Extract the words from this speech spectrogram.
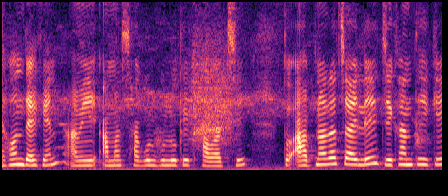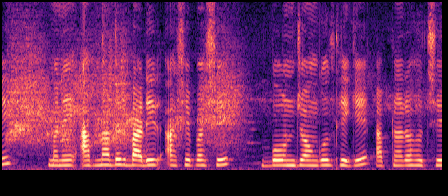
এখন দেখেন আমি আমার ছাগলগুলোকে খাওয়াচ্ছি। তো আপনারা চাইলে যেখান থেকে মানে আপনাদের বাড়ির আশেপাশে বন জঙ্গল থেকে আপনারা হচ্ছে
